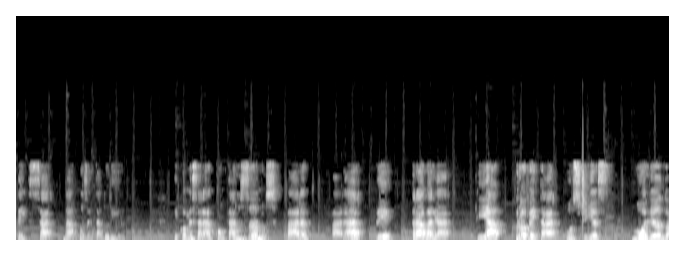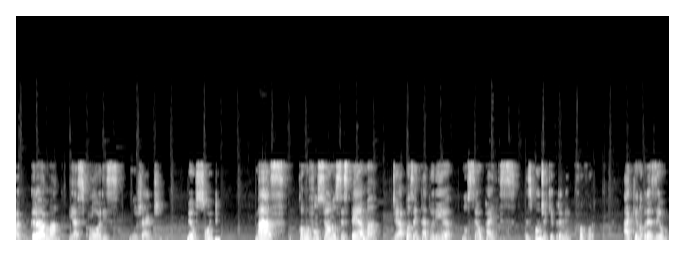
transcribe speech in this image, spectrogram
pensar na aposentadoria e começará a contar os anos para parar de trabalhar e aproveitar os dias molhando a grama e as flores no jardim. Meu sonho. Mas como funciona o sistema de aposentadoria no seu país? Responde aqui para mim, por favor. Aqui no Brasil,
